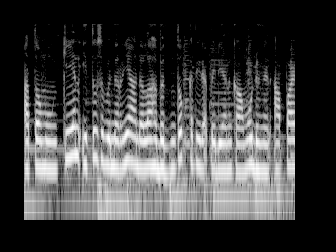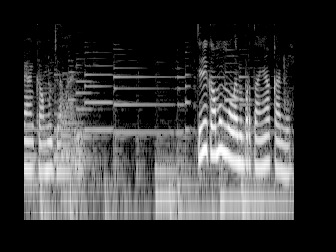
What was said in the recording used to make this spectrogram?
Atau mungkin itu sebenarnya adalah bentuk ketidakpedean kamu dengan apa yang kamu jalani. Jadi kamu mulai mempertanyakan nih,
